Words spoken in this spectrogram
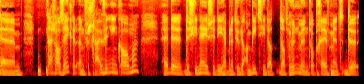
Um, daar zal zeker een verschuiving in komen. He, de, de Chinezen die hebben natuurlijk de ambitie dat, dat hun munt op een gegeven moment de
